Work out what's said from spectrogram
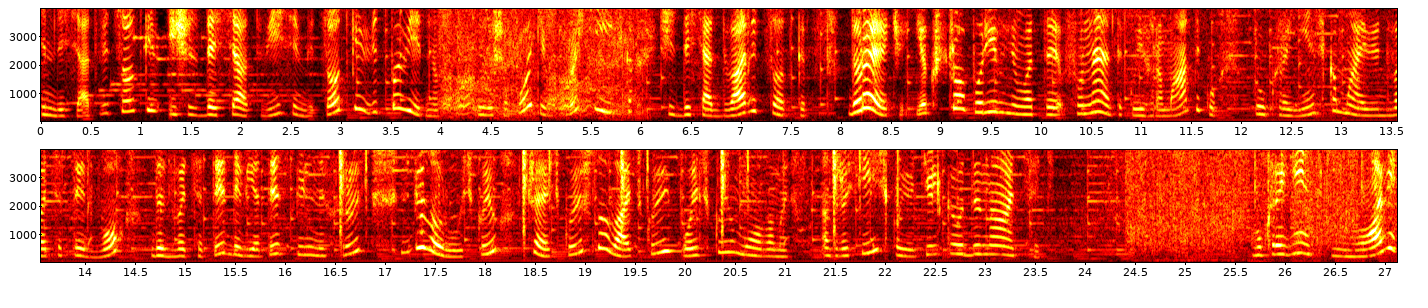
70% і 68% відповідно. І лише потім російська 62%. До речі, якщо порівнювати фонетику і граматику, українська має від 22 до 29 спільних рис з білоруською, чеською, словацькою і польською мовами, а з російською тільки 11. В українській мові,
